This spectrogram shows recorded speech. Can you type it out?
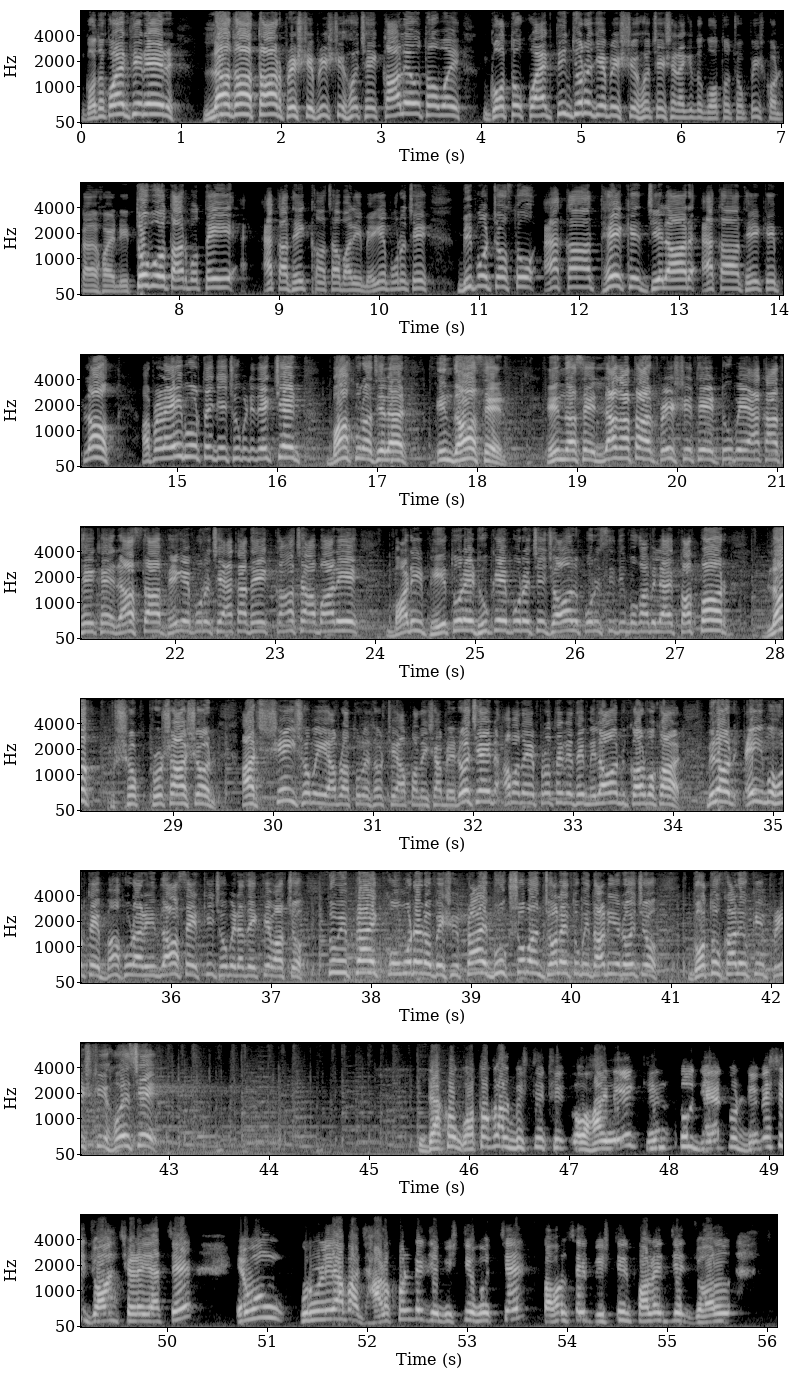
গত কয়েকদিনের লাগাতার বৃষ্টি বৃষ্টি হচ্ছে, কালেও তবে গত কয়েকদিন ধরে যে বৃষ্টি হচ্ছে সেটা কিন্তু গত চব্বিশ ঘন্টায় হয়নি। তবুও তার মধ্যে একাধিক কাঁচা বাড়ি ভেঙে পড়েছে। বিপর্যস্ত একাধিক জেলার একাধিক ব্লক। আপনারা এই মুহূর্তে যে ছবিটি দেখছেন, বাঁকুড়া জেলার ইন্দাসের। ইন্দাসে লাগাতার বৃষ্টিতে ডুবে একাধিক রাস্তা ভেঙে পড়েছে, একাধিক কাঁচা বাড়ি, বাড়ির ভেতরে ঢুকে পড়েছে জল। পরিস্থিতি মোকাবিলায় তৎপর। ব্লক প্রশাসন। আর সেই সময় আমরা তুলে ধরছি আপনাদের সামনে। রয়েছেন আমাদের প্রতিনিধি মিলন কর্মকার। মিলন, এই মুহূর্তে বাঁকুড়ার ইন্দাসের কি ছবিটা দেখতে পাচ্ছ? তুমি প্রায় কোমরেরও বেশি, প্রায় বুক সমান জলে তুমি দাঁড়িয়ে রয়েছো। গতকালও কি বৃষ্টি হয়েছে? দেখো, গতকাল বৃষ্টি ঠিক হয়নি, কিন্তু যেহেতু ডিবিসি জল ছেড়ে যাচ্ছে এবং পুরুলিয়া বা ঝাড়খণ্ডে যে বৃষ্টি হচ্ছে, তখন সেই বৃষ্টির ফলে যে জল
